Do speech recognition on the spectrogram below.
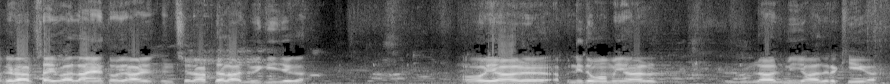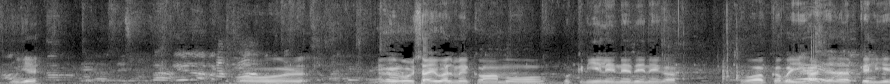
अगर आप साहिवाल आएँ तो यार इनसे रबता लाजमी कीजिएगा। और यार अपनी दुआ में यार लाजमी याद रखिएगा मुझे। और अगर कोई साहिवाल में काम हो बकरियाँ लेने देने का तो आपका भाई हाजिर है आपके लिए।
